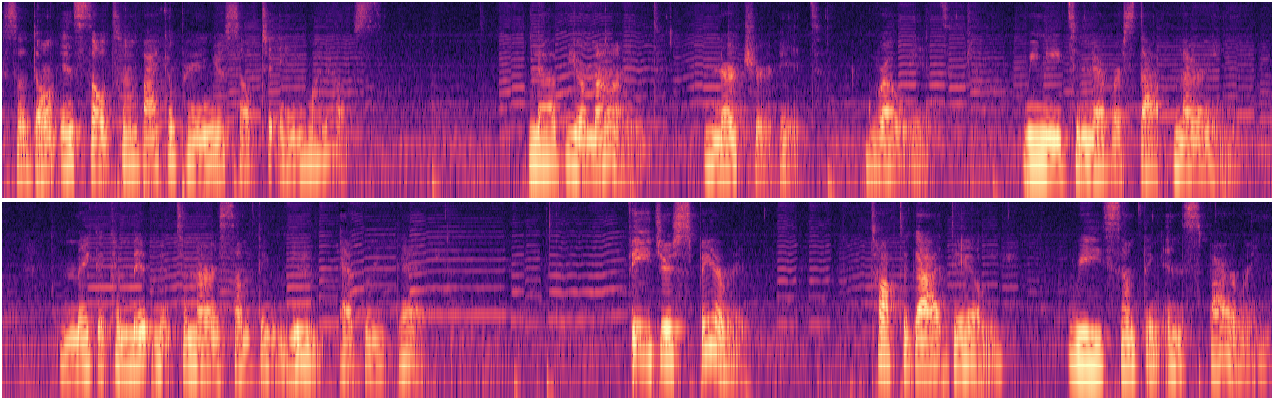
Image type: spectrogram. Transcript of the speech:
so don't insult him by comparing yourself to anyone else. Love your mind, nurture it, grow it. We need to never stop learning. Make a commitment to learn something new every day. Feed your spirit. Talk to God daily. Read something inspiring.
